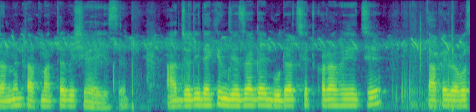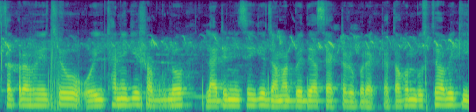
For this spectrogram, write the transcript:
জানবেন তাপমাত্রা বেশি হয়ে গেছে। আর যদি দেখেন যে জায়গায় বুডার সেট করা হয়েছে তাপের ব্যবস্থা করা হয়েছে ওইখানে গিয়ে সবগুলো লাইটের নিচে গিয়ে জমাট বেঁধে আছে একটার উপর একটা। তখন বুঝতে হবে কি,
